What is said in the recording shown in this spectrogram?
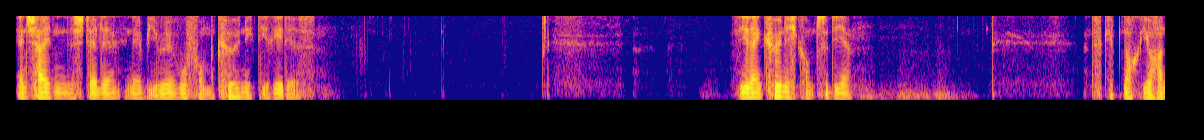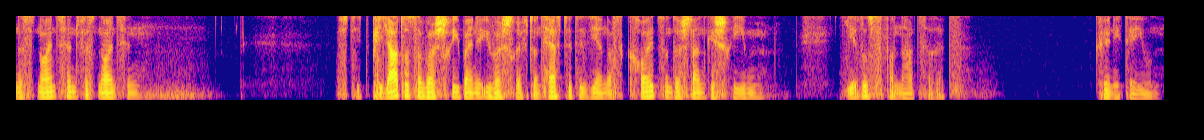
entscheidende Stelle in der Bibel, wo vom König die Rede ist. Siehe, dein König kommt zu dir. Es gibt noch Johannes 19, Vers 19. Steht, Pilatus aber schrieb eine Überschrift und heftete sie an das Kreuz und da stand geschrieben, Jesus von Nazareth, König der Juden.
